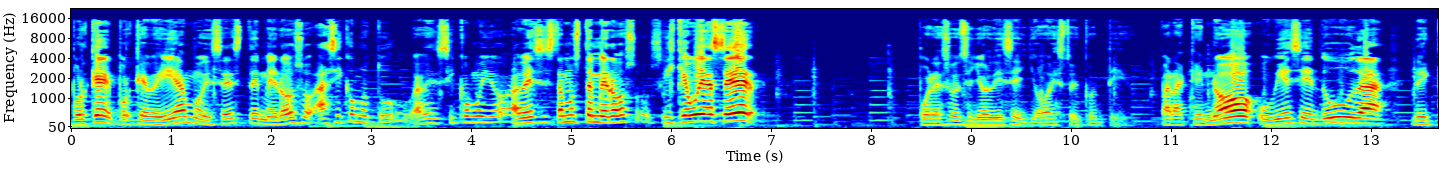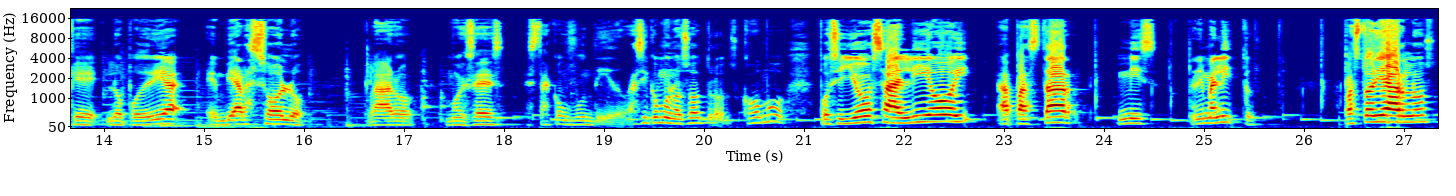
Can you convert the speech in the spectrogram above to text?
¿Por qué? Porque veía a Moisés temeroso, así como tú, así como yo. A veces estamos temerosos. ¿Y qué voy a hacer? Por eso el Señor dice, yo estoy contigo para que no hubiese duda de que lo podría enviar solo. Claro, Moisés está confundido, así como nosotros. ¿Cómo? Pues si yo salí hoy a pastar mis animalitos, a pastorearlos,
